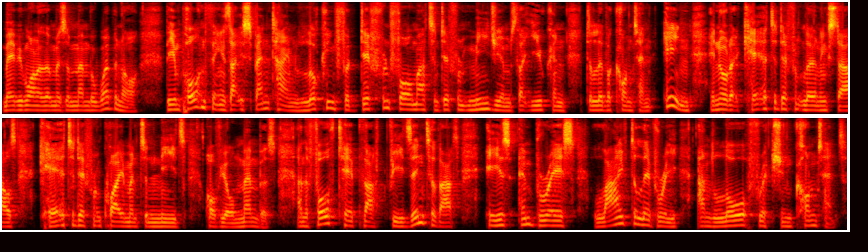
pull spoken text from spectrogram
Maybe one of them is a member webinar. The important thing is that you spend time looking for different formats and different mediums that you can deliver content in in order to cater to different learning styles, cater to different requirements and needs of your members. And the fourth tip that feeds into that is embrace live delivery and low friction content.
